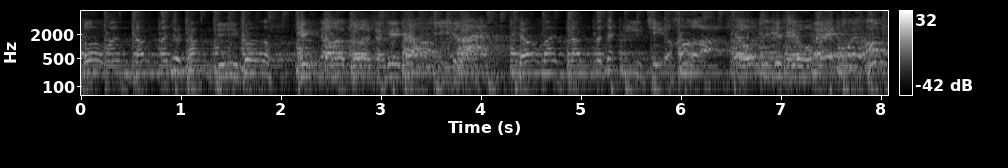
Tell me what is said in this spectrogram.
喝完咱们就唱起歌，听到了歌声也跳起来，跳完咱们再一起喝，手里的酒杯不能空。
